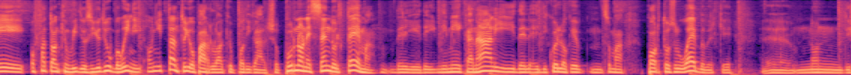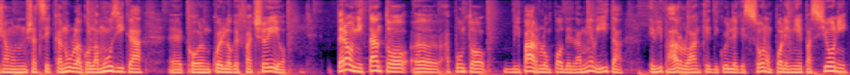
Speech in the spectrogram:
e ho fatto anche un video su YouTube, quindi ogni tanto io parlo anche un po' di calcio, pur non essendo il tema dei, dei, dei miei canali, dei, di quello che insomma porto sul web, perché eh, non, diciamo, non ci azzecca nulla con la musica, eh, con quello che faccio io. Però ogni tanto eh, appunto vi parlo un po' della mia vita e vi parlo anche di quelle che sono un po' le mie passioni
